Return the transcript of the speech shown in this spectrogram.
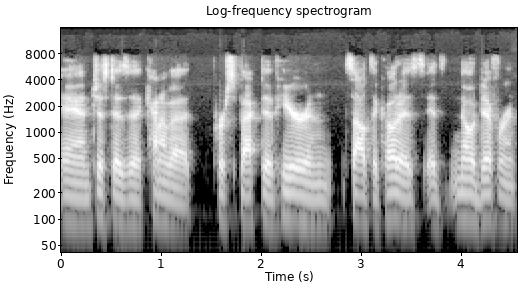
And just as a kind of a perspective here in South Dakota, it's, it's no different.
